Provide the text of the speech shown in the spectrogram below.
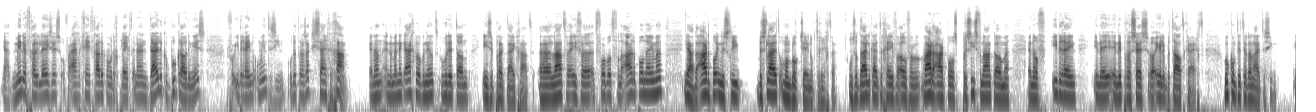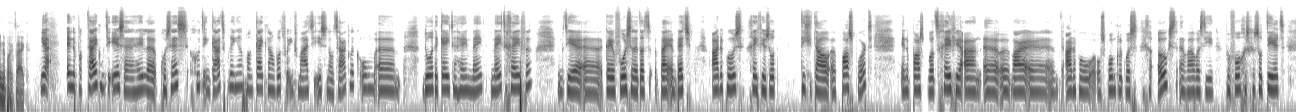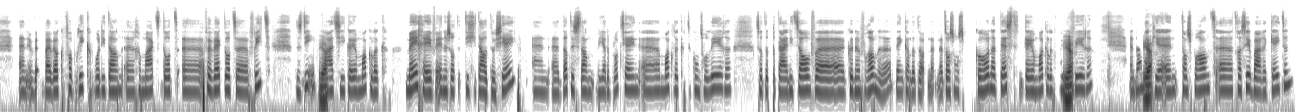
ja, het minder frauduleus is, of er eigenlijk geen fraude kan worden gepleegd. En er een duidelijke boekhouding is voor iedereen om in te zien hoe de transacties zijn gegaan. En dan, en dan ben ik eigenlijk wel benieuwd hoe dit dan in zijn praktijk gaat. Eh, laten we even het voorbeeld van de aardappel nemen. Ja, de aardappelindustrie besluit om een blockchain op te richten. Om zo duidelijkheid te geven over waar de aardappels precies vandaan komen en of iedereen in, de, in dit proces wel eerlijk betaald krijgt. Hoe komt dit er dan uit te zien in de praktijk? In de praktijk moet je eerst het hele proces goed in kaart brengen. Van kijk nou wat voor informatie is noodzakelijk om ehm, door de keten heen mee, te geven. Je moet je, eh, kan je voorstellen dat bij een batch aardappels geef je een soort digitaal eh, paspoort. In een paspoort geef je aan eh, eh, waar eh, de aardappel oorspronkelijk was geoogst en waar was die vervolgens gesorteerd. En bij welke fabriek wordt die dan gemaakt tot, verwerkt tot friet. Dus die informatie kun je makkelijk meegeven in een soort digitaal dossier. En eh, dat is dan via de blockchain eh, makkelijk te controleren, zodat de partijen niet zelf eh, kunnen veranderen. Denk aan dat, net als ons coronatest, die kun je makkelijk Ja. veriferen. En dan Ja. heb je een transparant, traceerbare keten.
